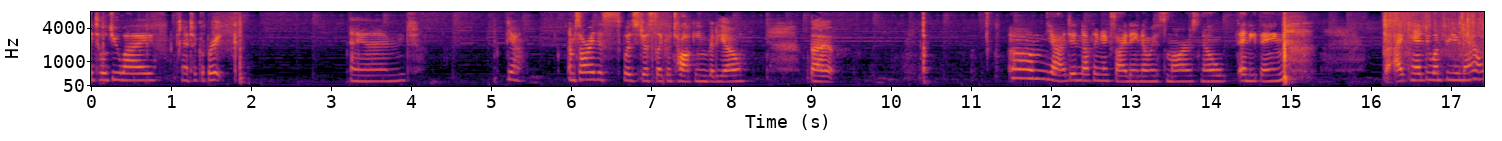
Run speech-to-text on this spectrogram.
I told you why I took a break. And yeah. I'm sorry this was just like a talking video. But um yeah, I did nothing exciting, no ASMRs, no anything. But I can't do one for you now.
